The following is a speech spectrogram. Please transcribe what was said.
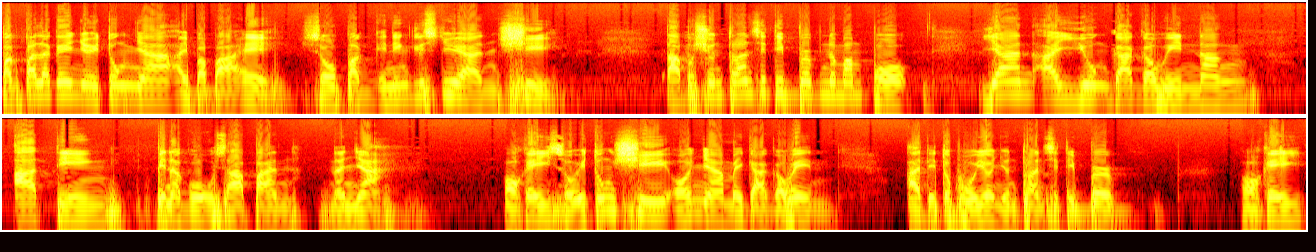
Pagpalagay nyo itong niya ay babae. So, pag in English nyo yan, she. Tapos yung transitive verb naman po, yan ay yung gagawin ng ating pinag-uusapan na niya. Okay, so itong she o niya may gagawin. At ito po yon yung transitive verb. Okay?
